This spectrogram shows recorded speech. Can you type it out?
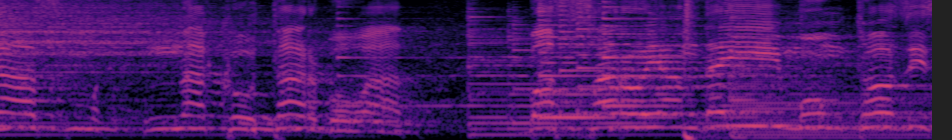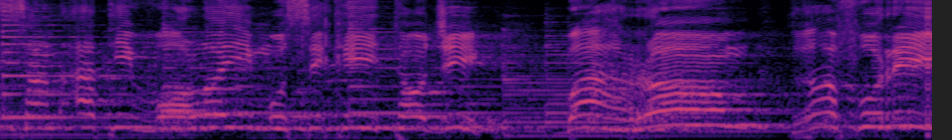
назм накӯтар буд ба сарояндаи мумтози санъати волои мусиқии тоҷик баҳром ғафурӣ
